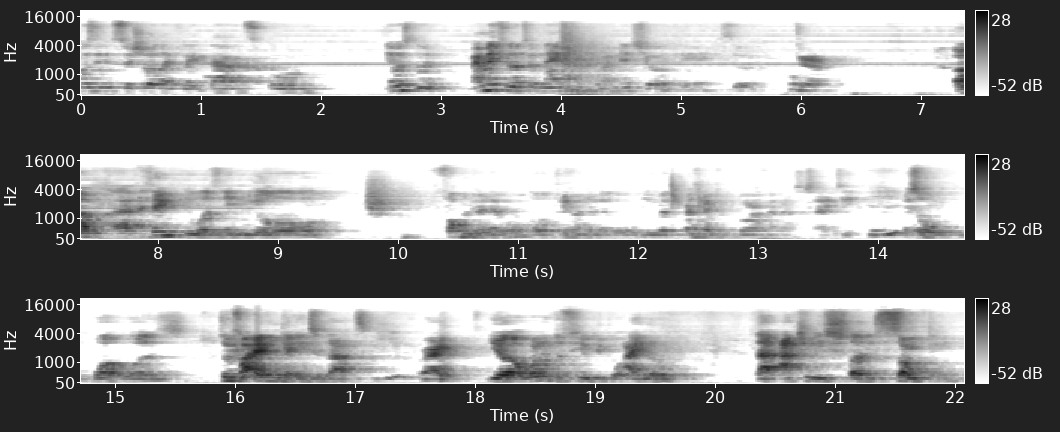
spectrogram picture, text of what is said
wasn't social life like that, so it was good. I met lots of nice people. I met you out there, so yeah. Um, I think it was in your 400 level or 300 level. You were the president of the Bowen Finance Society. Mhm. So what was so before I even get into that, right? You're one of the few people I know that actually studied something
